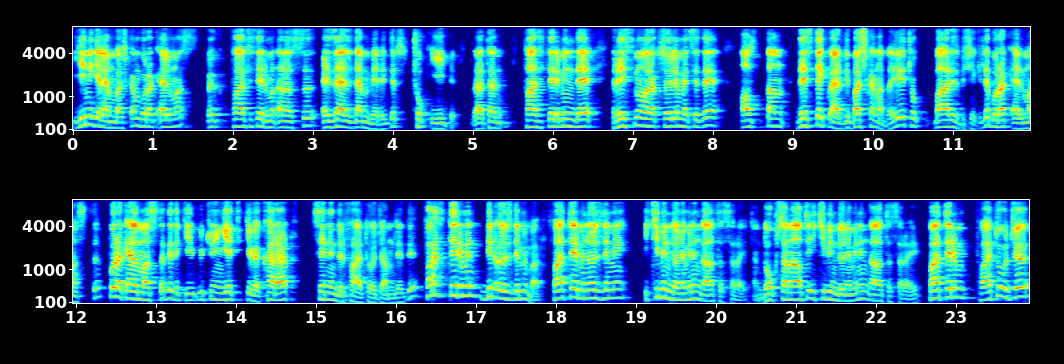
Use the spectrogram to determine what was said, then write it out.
Yeni gelen başkan Burak Elmas ve Fatih Terim'in arası ezelden beridir. Çok iyidir. Zaten Fatih Terim'in de resmi olarak söylemese de alttan destek verdiği başkan adayı çok bariz bir şekilde Burak Elmas'tı. Burak Elmas da dedi ki bütün yetki ve karar senindir Fatih Hocam dedi. Fatih Terim'in bir özlemi var. Fatih Terim'in özlemi 2000 döneminin Galatasaray'ı. Yani 96-2000 döneminin Galatasaray'ı. Fatih Terim, Fatih Hoca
